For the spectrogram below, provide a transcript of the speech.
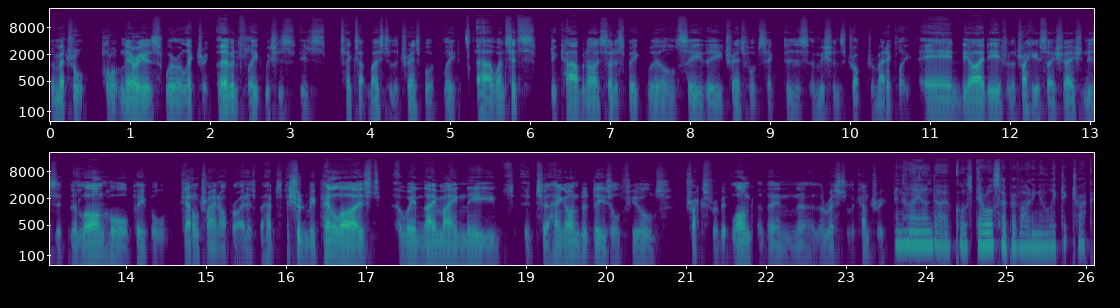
the metropolitan areas were electric. Urban fleet, which is, is takes up most of the transport fleet, uh, once it's decarbonised, so to speak, we'll see the transport sector's emissions drop dramatically. And the idea from the Trucking Association is that the long haul people, cattle train operators perhaps, shouldn't be penalised when they may need to hang on to diesel fueled trucks for a bit longer than uh, the rest of the country. And Hyundai, of course, they're also providing an electric truck.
